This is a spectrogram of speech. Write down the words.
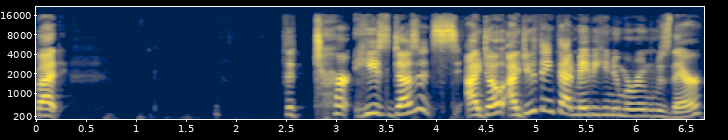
But the tur he's doesn't I don't I do think that maybe he knew Maroon was there,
